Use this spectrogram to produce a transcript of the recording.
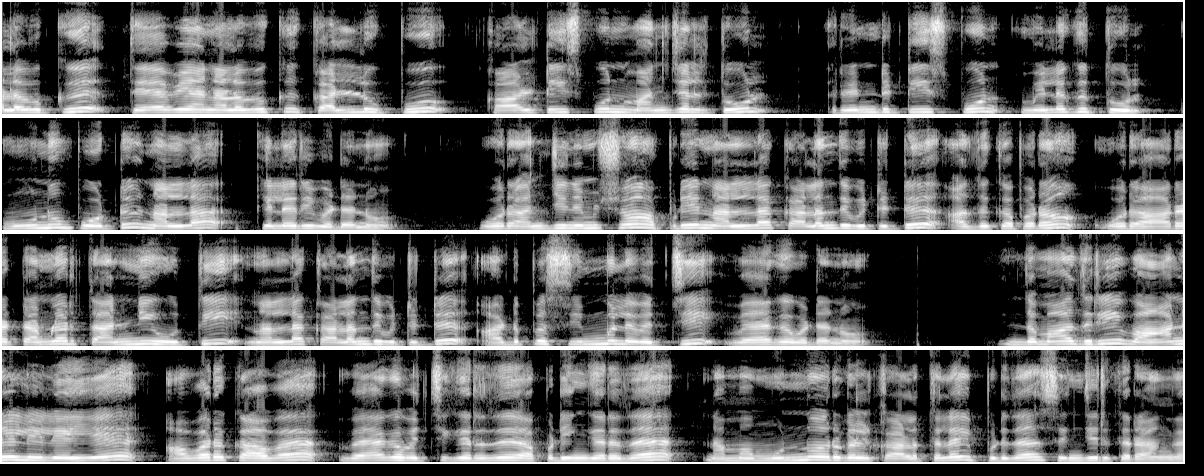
அளவுக்கு தேவையான அளவுக்கு கல்லுப்பு கால் டீஸ்பூன் மஞ்சள் தூள் ரெண்டு டீஸ்பூன் மிளகுத்தூள் மூணும் போட்டு நல்லா கிளறி விடணும். ஒரு அஞ்சு நிமிஷம் அப்படியே நல்லா கலந்து விட்டுட்டு அதுக்கப்புறம் ஒரு அரை டம்ளர் தண்ணி ஊற்றி நல்லா கலந்து விட்டுட்டு அடுப்பை சிம்மில் வச்சு வேக விடணும். இந்த மாதிரி வானிலையிலேயே அவரைக்காவை வேக வச்சுக்கிறது அப்படிங்கிறத நம்ம முன்னோர்கள் காலத்தில் இப்படி தான் செஞ்சுருக்கிறாங்க.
